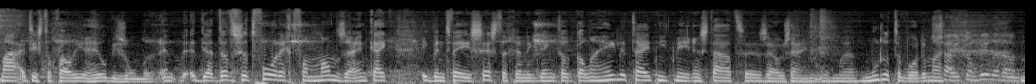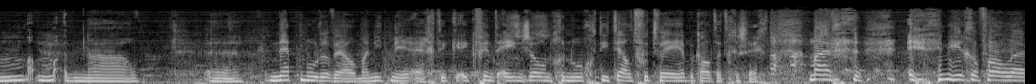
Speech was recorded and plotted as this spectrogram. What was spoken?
Maar het is toch wel weer heel bijzonder. En dat is het voorrecht van man zijn. Kijk, ik ben 62 en ik denk dat ik al een hele tijd niet meer in staat zou zijn om moeder te worden. Maar, zou je toch willen dan? nou, uh, nepmoeder wel, maar niet meer echt. Ik, ik vind één zoon genoeg, die telt voor twee, heb ik altijd gezegd. maar in ieder geval, uh, uh,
